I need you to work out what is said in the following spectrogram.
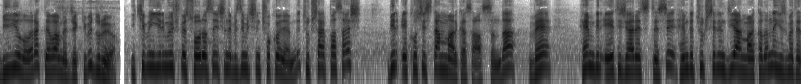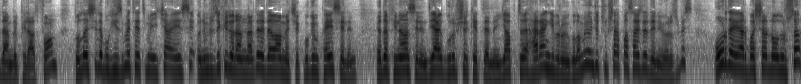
bir yıl olarak devam edecek gibi duruyor. 2023 ve sonrası için de bizim için çok önemli. Türksel Pasaj bir ekosistem markası aslında ve hem bir e-ticaret sitesi hem de Turkcell'in diğer markalarına hizmet eden bir platform. Dolayısıyla bu hizmet etme hikayesi önümüzdeki dönemlerde de devam edecek. Bugün Paysel'in ya da Finansel'in diğer grup şirketlerinin yaptığı herhangi bir uygulamayı önce Turkcell Pasaj'da deniyoruz biz. Orada eğer başarılı olursa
